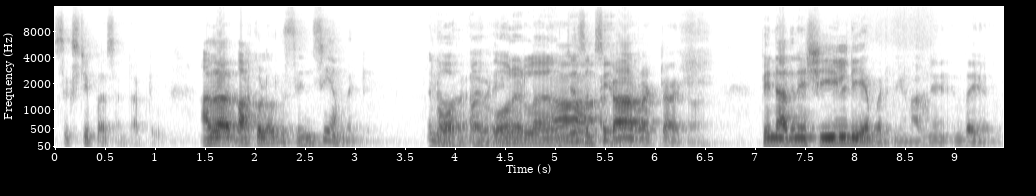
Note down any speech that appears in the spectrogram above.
സിക്സ്റ്റി പെർസെന്റ് അപ് ടു അത് ബാക്കിയുള്ളവർക്ക് സെൻസ് ചെയ്യാൻ പറ്റും. ആയിട്ടാണ്. പിന്നെ അതിനെ ഷീൽഡ് ചെയ്യാൻ പഠിപ്പിക്കണം. അതിനെ എന്താ ചെയ്യണം?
